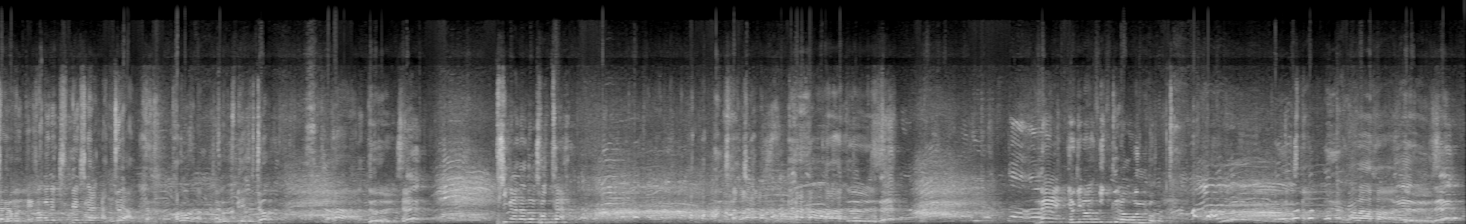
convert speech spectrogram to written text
자 여러분 대성이는 준비할 시간을 안 줘야 바로바로 납니다. 자 여러분 준비되셨죠? 자 하나 둘 셋 피가 나도 좋다. 하나 둘 셋 날 여기로 이끌어온 곳. 자, 하나 둘셋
